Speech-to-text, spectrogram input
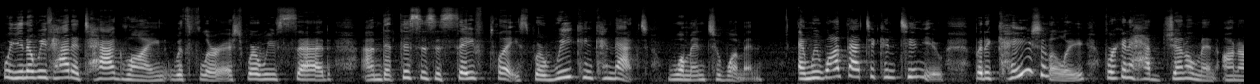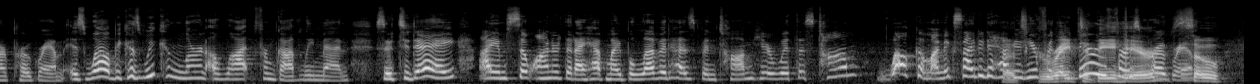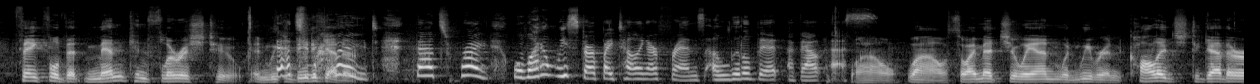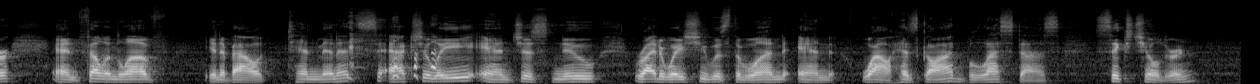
Well, you know, we've had a tagline with Flourish where we've said um, that this is a safe place where we can connect woman to woman. And we want that to continue. But occasionally, we're going to have gentlemen on our program as well because we can learn a lot from godly men. So today, I am so honored that I have my beloved husband, Tom, here with us. Tom, welcome. I'm excited to have That's you here for the very first here. program. So thankful that men can flourish too and we That's can be together. Right. That's right. Well, why don't we start by telling our friends a little bit about us? Wow, wow. So I met JoAnn when we were in college together and fell in love in about 10 minutes, actually, and just knew right away she was the one. And wow, has God blessed us? Six children.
